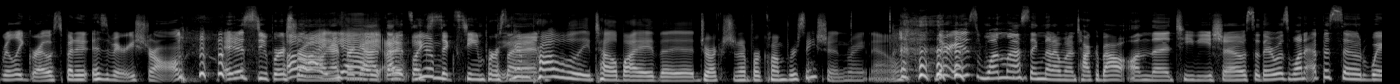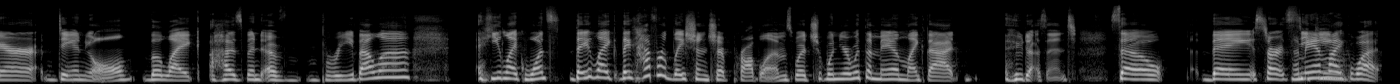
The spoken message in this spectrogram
really gross, but it is very strong. It is super Oh, strong. I yeah, forget that I- it's like sixteen percent. you can probably tell by the direction of our conversation right now. there is one last thing that I want to talk about on the TV show. So there was one episode where Daniel, the like husband of Brie Bella, he like wants they like they have relationship problems, which when you're with a man like that, who doesn't? So they start a man like what?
